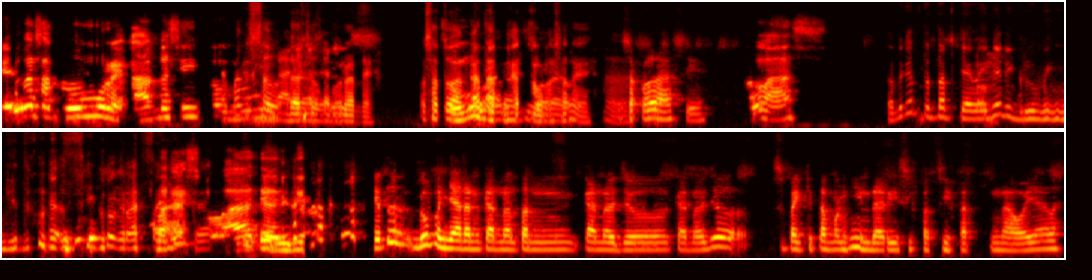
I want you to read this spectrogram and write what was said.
Ya, Itu kan satu umur ya, kagak sih. emang serius. seumuran ya satu angkatan kan kalau nggak salah ya sekelas sih kelas. Tapi kan tetap ceweknya di grooming gitu gak sih? Gue ngerasa itu gue menyarankan nonton Kanojo Kanojo supaya kita menghindari sifat-sifat Naoya lah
